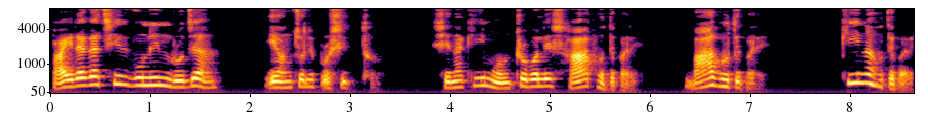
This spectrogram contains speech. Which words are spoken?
পায়রাগাছির গুণিন রোজা এ অঞ্চলে প্রসিদ্ধ। সে নাকি মন্ত্র বলে সাপ হতে পারে, বাঘ হতে পারে, কি না হতে পারে?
